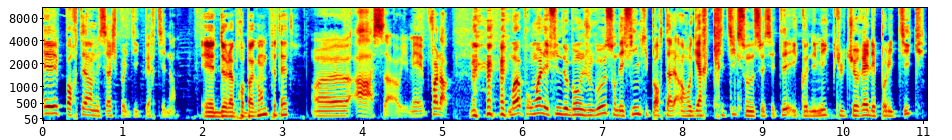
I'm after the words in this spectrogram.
et porter un message politique pertinent. Et de la propagande, peut-être? Euh, ah ça oui, mais voilà. moi, pour moi, les films de Bong Joon-ho sont des films qui portent un regard critique sur nos sociétés économiques, culturelles et politiques.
